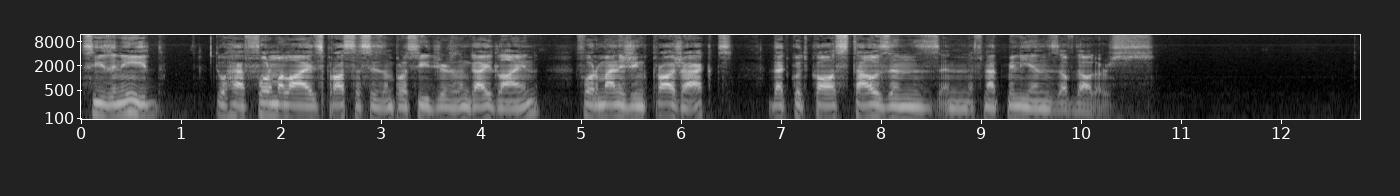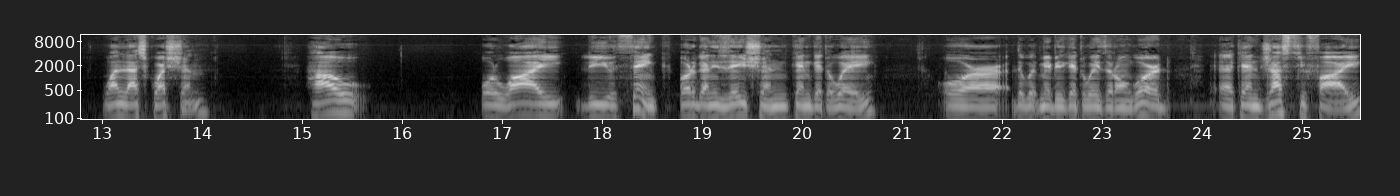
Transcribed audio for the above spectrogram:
see the need to have formalized processes and procedures and guidelines for managing projects that could cost thousands and if not millions of dollars. One last question. How or why do you think organization can get away or maybe get away is the wrong word uh, can justify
